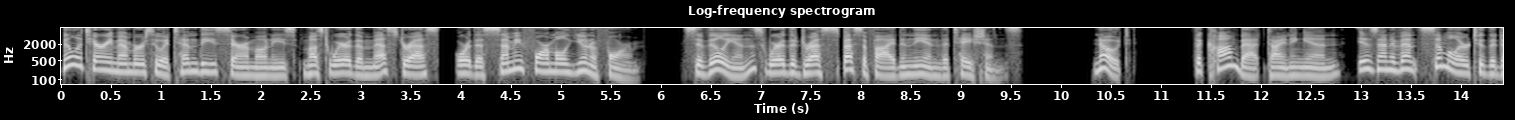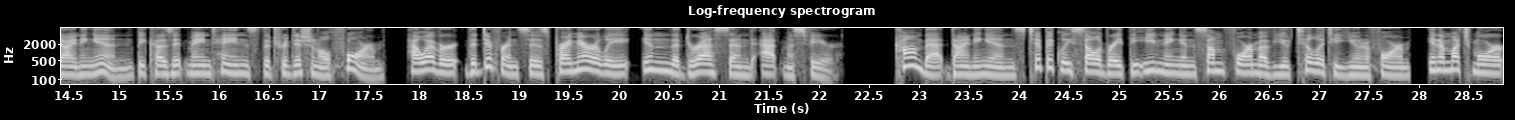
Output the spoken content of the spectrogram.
Military members who attend these ceremonies must wear the mess dress or the semi formal uniform. Civilians wear the dress specified in the invitations. Note the combat dining in is an event similar to the dining in because it maintains the traditional form. However, the difference is primarily in the dress and atmosphere. Combat dining ins typically celebrate the evening in some form of utility uniform in a much more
